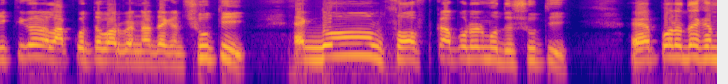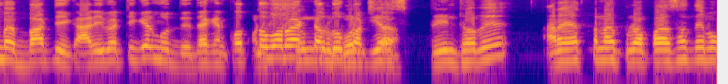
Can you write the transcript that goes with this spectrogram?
বিক্রি করে লাভ করতে পারবেন না। দেখেন সুতি একদম সফট কাপড়ের মধ্যে সুতি। এরপরে দেখেন ভাই বাটিক আরি বাটিকের মধ্যে। দেখেন কত বড় একটা দোপাট্টা। প্রিন্ট হবে। আড়াই হাত পানার পুরো পাঁচ হাতে এবং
